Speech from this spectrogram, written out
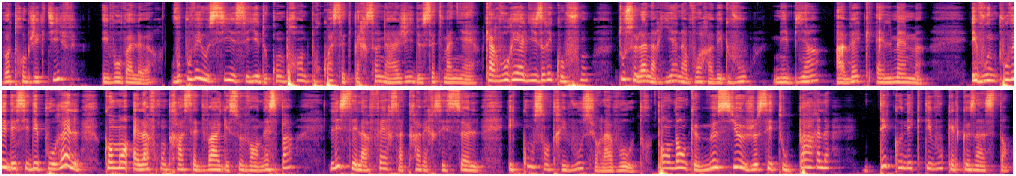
Votre objectif et vos valeurs. Vous pouvez aussi essayer de comprendre pourquoi cette personne a agi de cette manière, car vous réaliserez qu'au fond, tout cela n'a rien à voir avec vous, mais bien avec elle-même. Et vous ne pouvez décider pour elle comment elle affrontera cette vague et ce vent, n'est-ce pas? Laissez-la faire sa traversée seule et concentrez-vous sur la vôtre. Pendant que monsieur je sais tout parle, déconnectez-vous quelques instants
